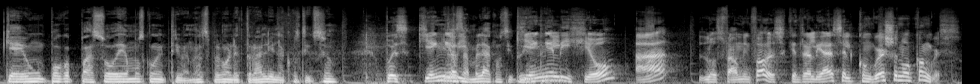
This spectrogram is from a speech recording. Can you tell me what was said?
que un poco pasó, digamos, con el Tribunal Supremo Electoral y la Constitución. Pues, ¿quién, la Asamblea Constituyente? ¿quién eligió a los Founding Fathers, que en realidad es el Congressional Congress.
